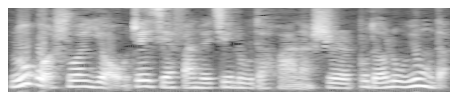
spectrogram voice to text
如果说有这些犯罪记录的话呢，是不得录用的。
